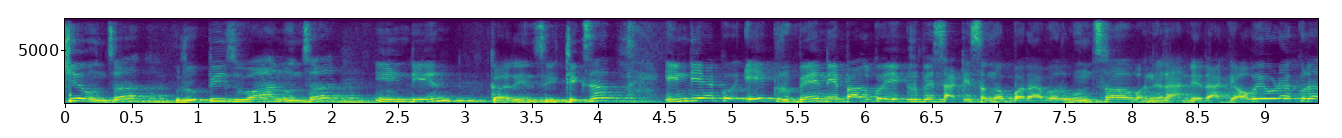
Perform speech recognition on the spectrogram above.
के हुन्छ? रुपिज वान हुन्छ इन्डियन करेन्सी ठिक छ? इन्डियाको एक रुपियाँ नेपालको एक रुपियाँ साठीसँग बराबर हुन्छ भनेर हामीले राख्यो। अब एउटा कुरा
